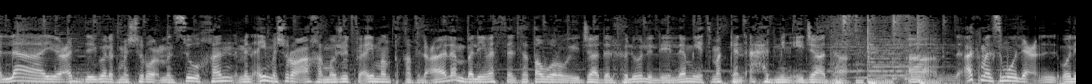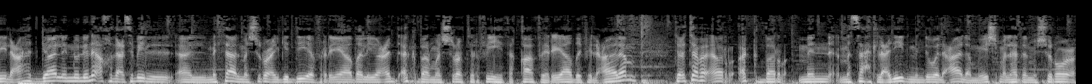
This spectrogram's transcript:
لا يعد يقول لك مشروع منسوخا من أي مشروع آخر موجود في أي منطقة في العالم بل يمثل تطور وإيجاد الحلول اللي لم يتمكن أحد من إيجادها. أكمل سمو ولي العهد قال إنه لنأخذ على سبيل المثال مشروع القديه في الرياضه اللي يعد أكبر مشروع ترفيهي ثقافي رياضي في العالم تعتبر أكبر من مساحة العديد من دول العالم ويشمل هذا المشروع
